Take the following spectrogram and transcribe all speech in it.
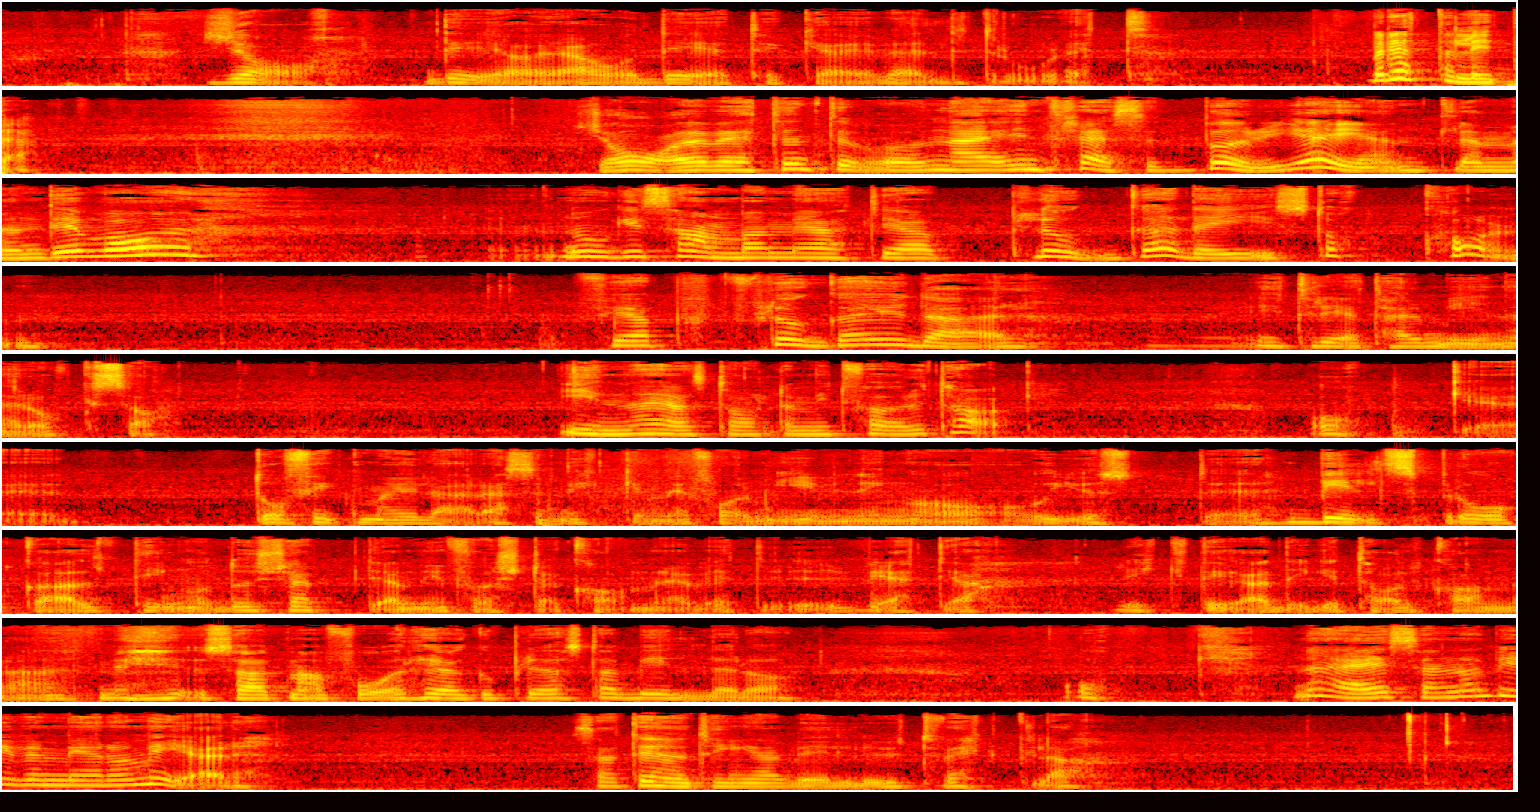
Ja, det gör jag och det tycker jag är väldigt roligt. Berätta lite. Ja, jag vet inte när intresset började egentligen, men det var nog i samband med att jag pluggade i Stockholm. För jag pluggade ju där i tre terminer också, innan jag startade mitt företag. Och eh, då fick man ju lära sig mycket med formgivning och, och just Eh, bildspråk och allting och då köpte jag min första kamera, vet, vet jag, riktiga digitalkamera så att man får högupplösta bilder. Och, och nej, sen har det blivit mer och mer. Så att det är någonting jag vill utveckla.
